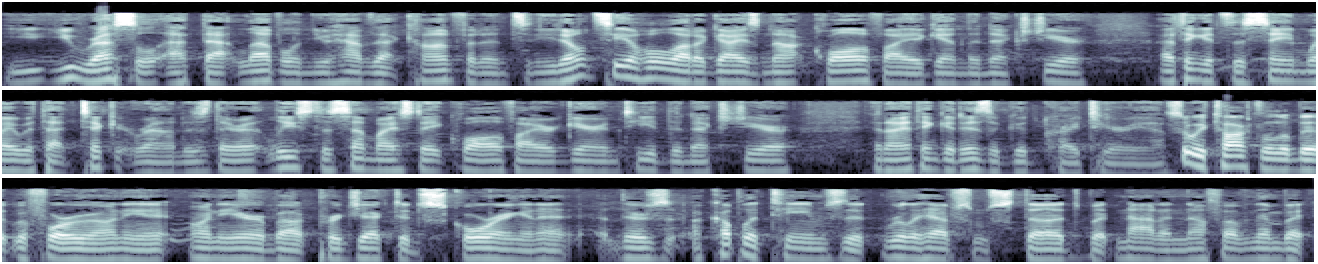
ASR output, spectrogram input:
you, you wrestle at that level and you have that confidence, and you don't see a whole lot of guys not qualify again the next year. I think it's the same way with that ticket round. Is there at least a semi-state qualifier guaranteed the next year? And I think it is a good criteria. So we talked a little bit before we were on the, on the air about projected scoring, and there's a couple of teams that really have some studs, but not enough of them. But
